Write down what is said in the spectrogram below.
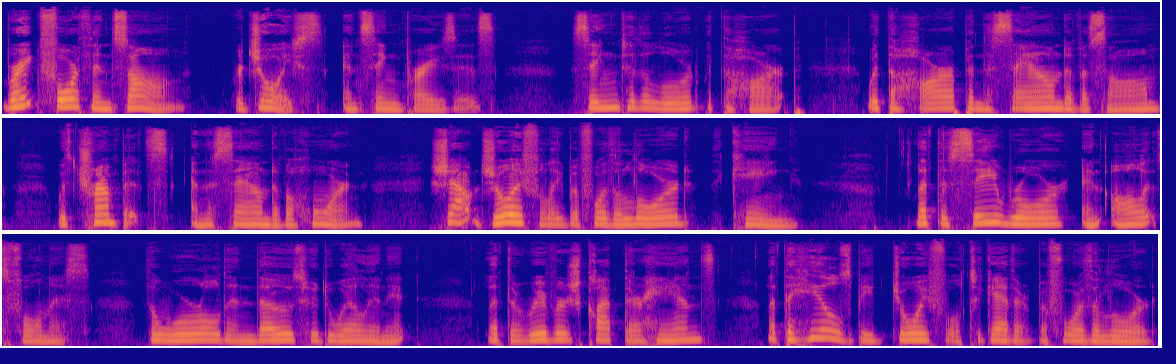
Break forth in song. Rejoice and sing praises. Sing to the Lord with the harp with the harp and the sound of a psalm, with trumpets and the sound of a horn. Shout joyfully before the Lord, the King. Let the sea roar and all its fullness, the world and those who dwell in it. Let the rivers clap their hands. Let the hills be joyful together before the Lord.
